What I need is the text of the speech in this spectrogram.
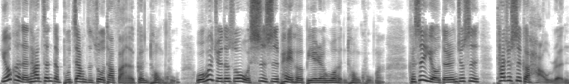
有可能他真的不这样子做，他反而更痛苦。我会觉得说我事事配合别人，我很痛苦嘛。可是有的人就是他就是个好人，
